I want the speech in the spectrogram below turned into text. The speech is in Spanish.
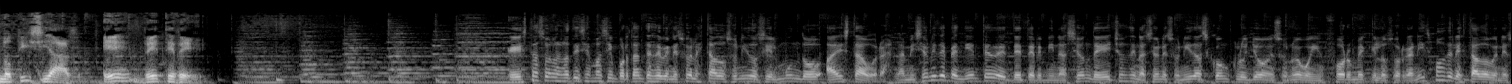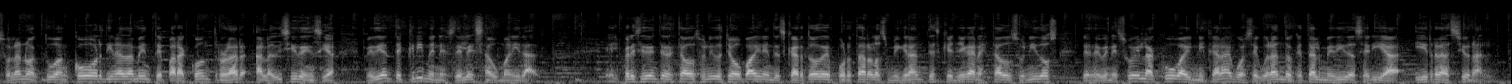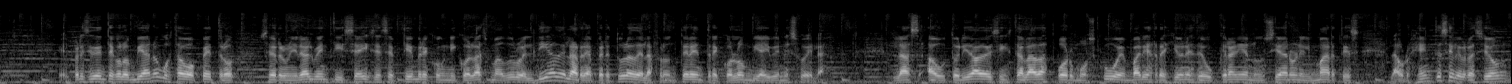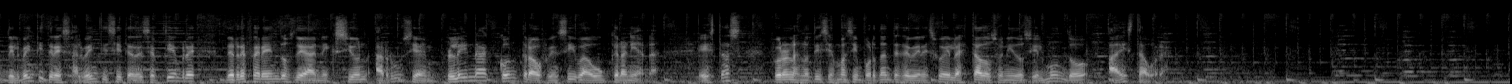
Noticias EDTV. Estas son las noticias más importantes de Venezuela, Estados Unidos y el mundo a esta hora. La misión independiente de determinación de hechos de Naciones Unidas concluyó en su nuevo informe que los organismos del Estado venezolano actúan coordinadamente para controlar a la disidencia mediante crímenes de lesa humanidad. El presidente de Estados Unidos, Joe Biden, descartó deportar a los migrantes que llegan a Estados Unidos desde Venezuela, Cuba y Nicaragua, asegurando que tal medida sería irracional. El presidente colombiano Gustavo Petro se reunirá el 26 de septiembre con Nicolás Maduro el día de la reapertura de la frontera entre Colombia y Venezuela. Las autoridades instaladas por Moscú en varias regiones de Ucrania anunciaron el martes la urgente celebración del 23 al 27 de septiembre de referendos de anexión a Rusia en plena contraofensiva ucraniana. Estas fueron las noticias más importantes de Venezuela, Estados Unidos y el mundo a esta hora.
